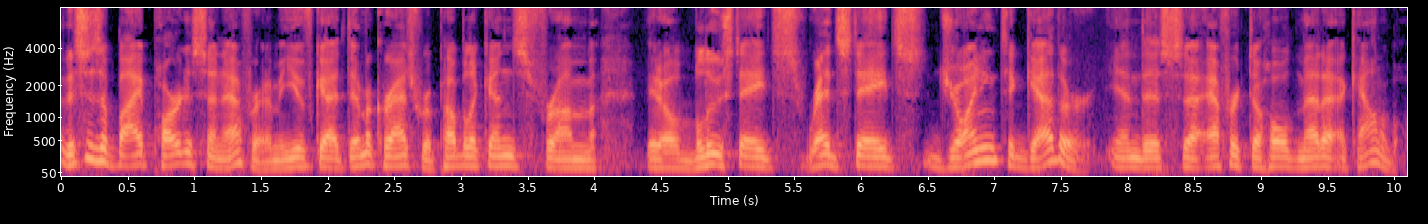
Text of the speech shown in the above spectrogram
this is a bipartisan effort. I mean, you've got Democrats, Republicans from you know blue states, red states joining together in this uh, effort to hold Meta accountable.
